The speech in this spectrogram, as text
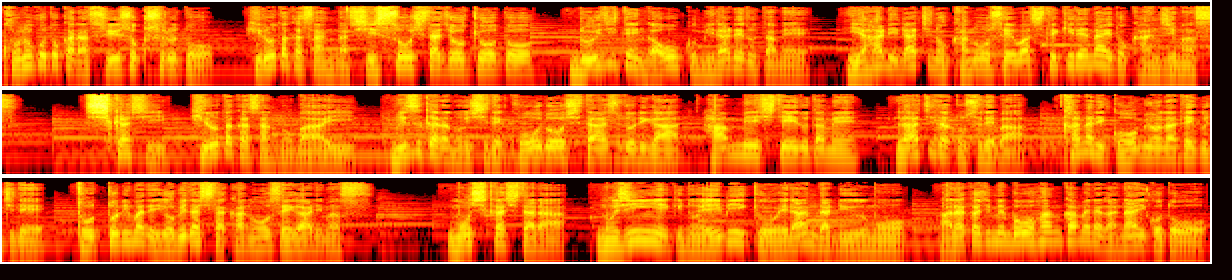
このことから推測すると、広高さんが失踪した状況と類似点が多く見られるため、やはり拉致の可能性は捨てきれないと感じます。しかし、広高さんの場合、自らの意思で行動した足取りが判明しているため、拉致だとすれば、かなり巧妙な手口で鳥取まで呼び出した可能性があります。もしかしたら、無人駅の AB 機を選んだ理由も、あらかじめ防犯カメラがないことを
